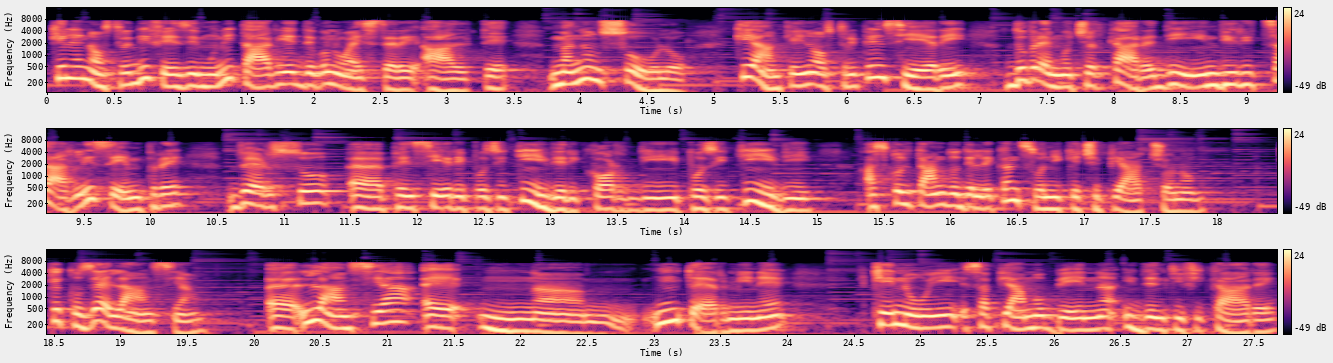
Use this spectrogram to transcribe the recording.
che le nostre difese immunitarie devono essere alte, ma non solo, che anche i nostri pensieri dovremmo cercare di indirizzarli sempre verso eh, pensieri positivi, ricordi positivi, ascoltando delle canzoni che ci piacciono. Che cos'è l'ansia? Eh, l'ansia è un, um, un termine che noi sappiamo ben identificare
